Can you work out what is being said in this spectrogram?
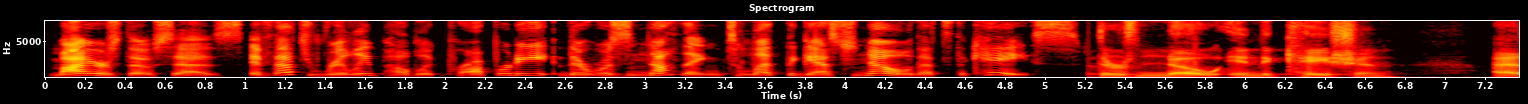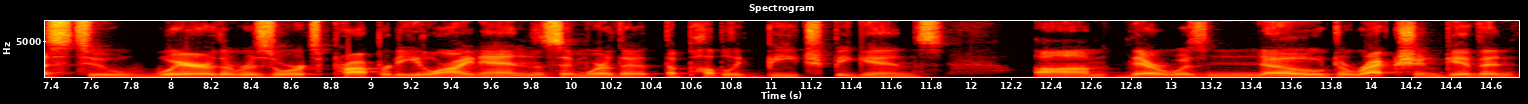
Myers, though, says if that's really public property, there was nothing to let the guests know that's the case. There's no indication as to where the resort's property line ends and where the, the public beach begins. Um, there was no direction given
